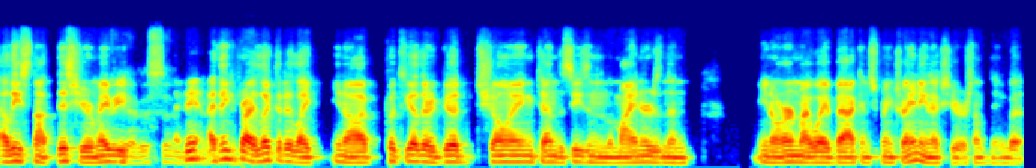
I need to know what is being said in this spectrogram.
at least not this year. Maybe yeah, this, uh, I think I think he probably looked at it like you know I put together a good showing, ten the season in the minors, and then you know earn my way back in spring training next year or something. But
